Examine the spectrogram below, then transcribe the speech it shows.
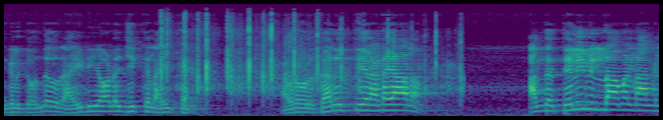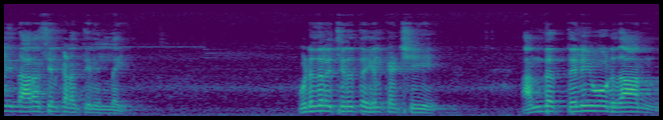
எங்களுக்கு வந்து ஒரு ஐடியாலஜிக்கல் ஐக்கன் அவர் ஒரு கருத்தியல் அடையாளம். அந்த தெளிவில்லாமல் நாங்கள் இந்த அரசியல் களத்தில் இல்லை. விடுதலை சிறுத்தைகள் கட்சி அந்த தெளிவோடு தான்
